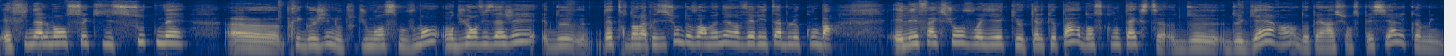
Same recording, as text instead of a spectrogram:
et finalement ceux qui soutenaient euh, Prigogine ou tout du moins ce mouvement ont dû envisager d'être dans la position de devoir mener un véritable combat. Et les factions voyaient que quelque part dans ce contexte de, de guerre, hein, d'opération spéciale, comme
